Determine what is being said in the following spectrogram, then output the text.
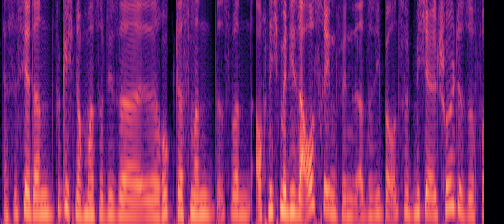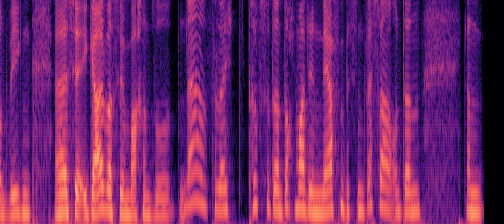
Das ist ja dann wirklich nochmal so dieser äh, Ruck, dass man, dass man auch nicht mehr diese Ausreden findet. Also wie bei uns mit Michael Schulte, so von wegen, ja, ist ja egal, was wir machen, so, na, vielleicht triffst du dann doch mal den Nerv ein bisschen besser und dann, dann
